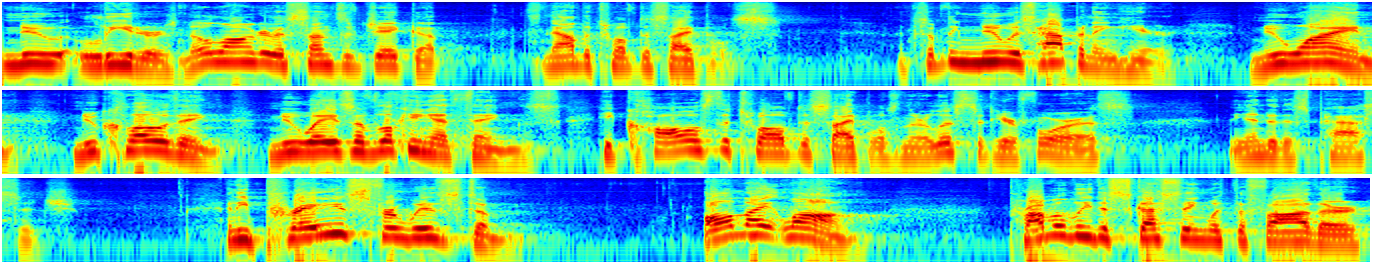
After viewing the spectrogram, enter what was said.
new leaders, no longer the sons of Jacob, it's now the 12 disciples. And something new is happening here new wine, new clothing, new ways of looking at things. He calls the 12 disciples, and they're listed here for us at the end of this passage. And he prays for wisdom all night long probably discussing with the Father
